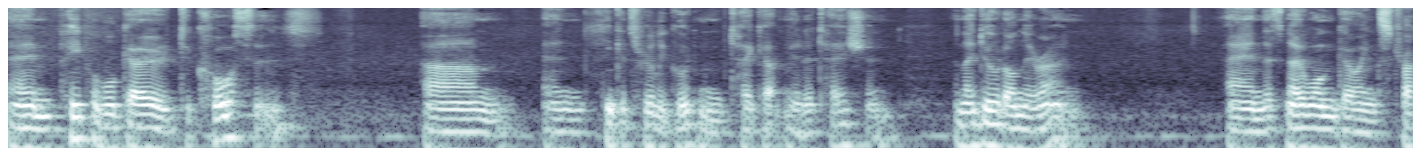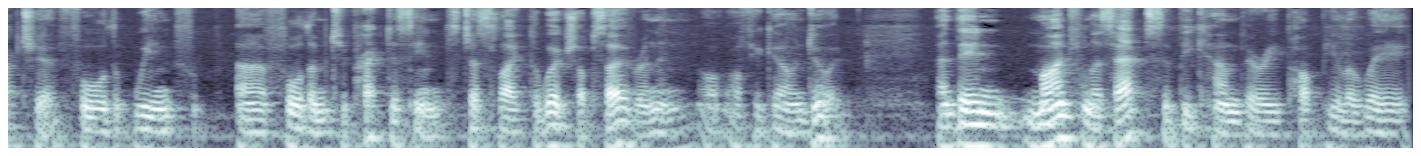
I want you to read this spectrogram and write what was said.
And people will go to courses um, and think it's really good and take up meditation, and they do it on their own. And there's no ongoing structure for, the, uh, for them to practice in. It's just like the workshop's over and then off you go and do it. And then mindfulness apps have become very popular where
